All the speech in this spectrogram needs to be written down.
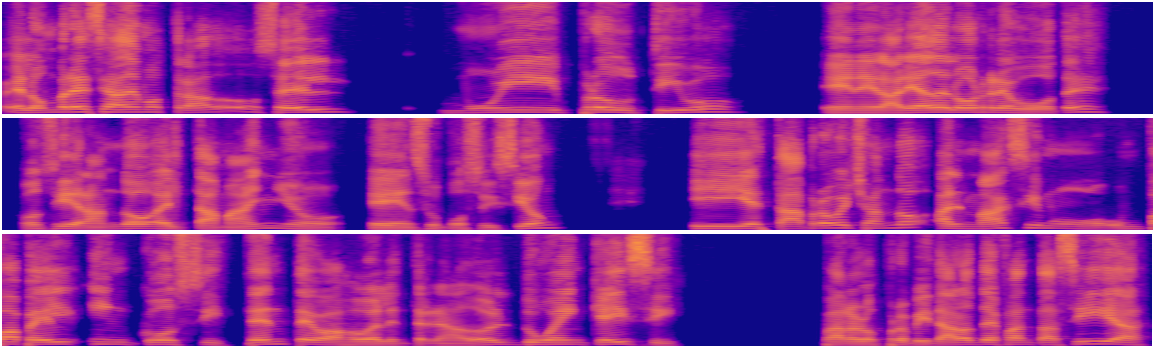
el hombre se ha demostrado ser muy productivo en el área de los rebotes, considerando el tamaño en su posición y está aprovechando al máximo un papel inconsistente bajo el entrenador Dwayne Casey para los propietarios de fantasía,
